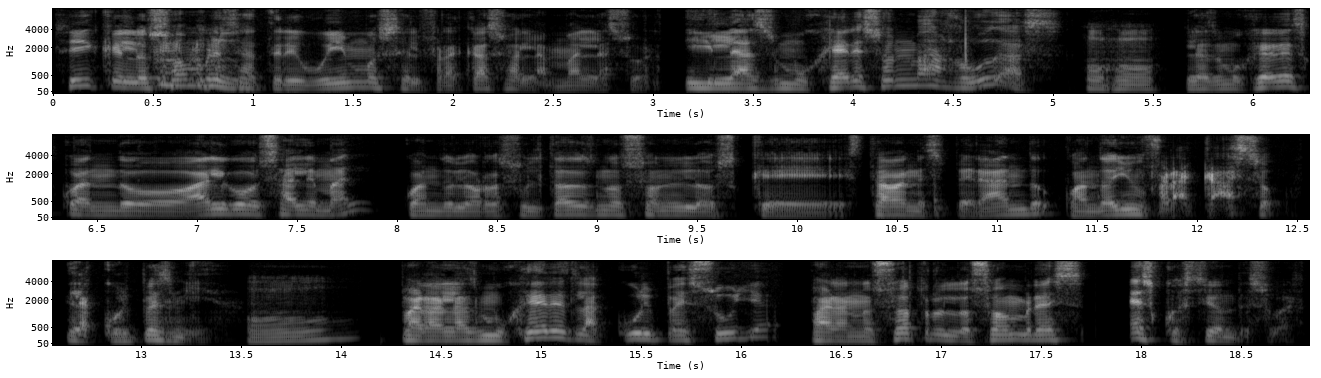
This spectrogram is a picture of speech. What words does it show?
Sí, que los hombres atribuimos el fracaso a la mala suerte. Y las mujeres son más rudas. Las mujeres cuando algo sale mal, cuando los resultados no son los que estaban esperando, cuando hay un fracaso, la culpa es mía. Para las mujeres la culpa es suya, para nosotros los hombres es cuestión de suerte.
